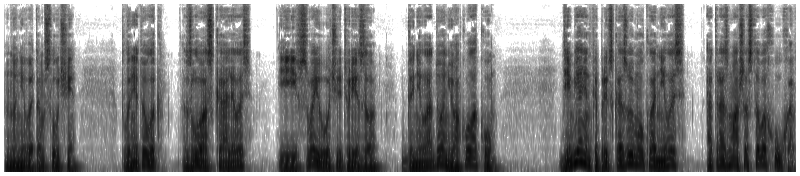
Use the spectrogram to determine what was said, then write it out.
но не в этом случае. Планетолог зло оскалилась и, в свою очередь, врезала, да не ладонью, а кулаком. Демьяненко предсказуемо уклонилась от размашистого хуха,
